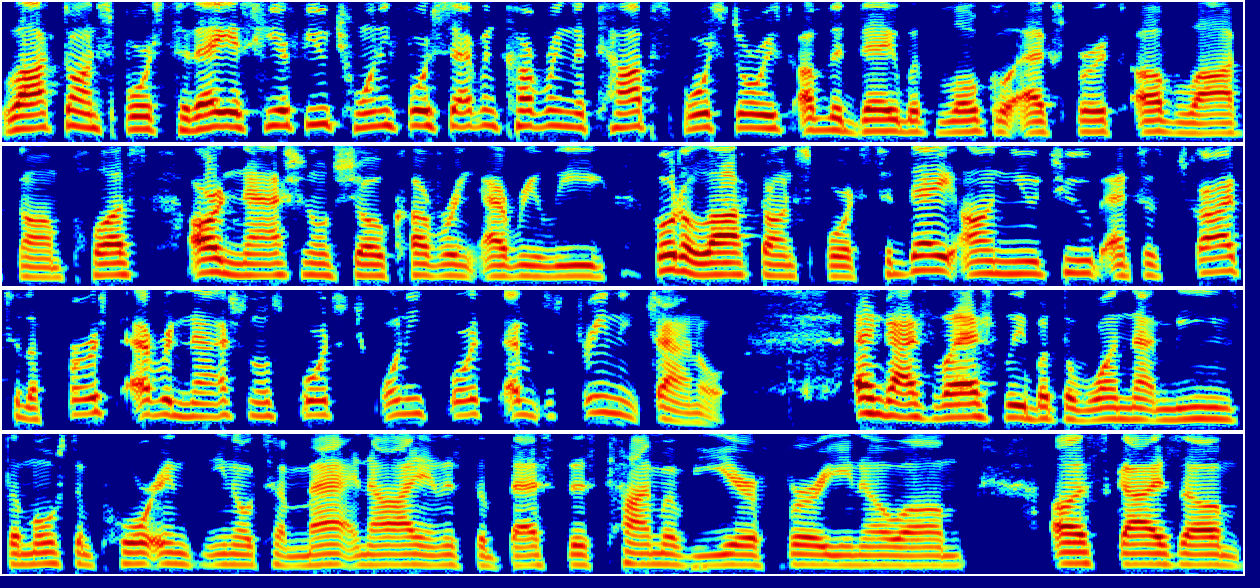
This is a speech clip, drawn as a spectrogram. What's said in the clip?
Locked On Sports Today is here for you 24 7, covering the top sports stories of the day with local experts of Locked On, plus our national show covering every league. Go to Locked On Sports Today on YouTube and subscribe to the first ever national sports 24 7 streaming channel. And guys, lastly, but the one that means the most important, you know, to Matt and I, and it's the best this time of year for, you know, um, us guys. Um,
